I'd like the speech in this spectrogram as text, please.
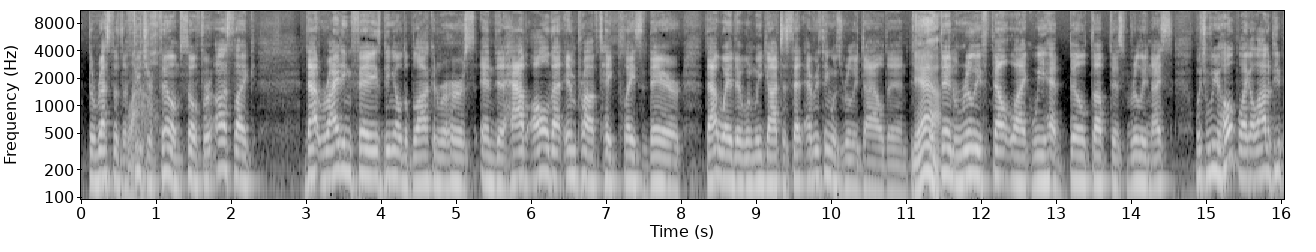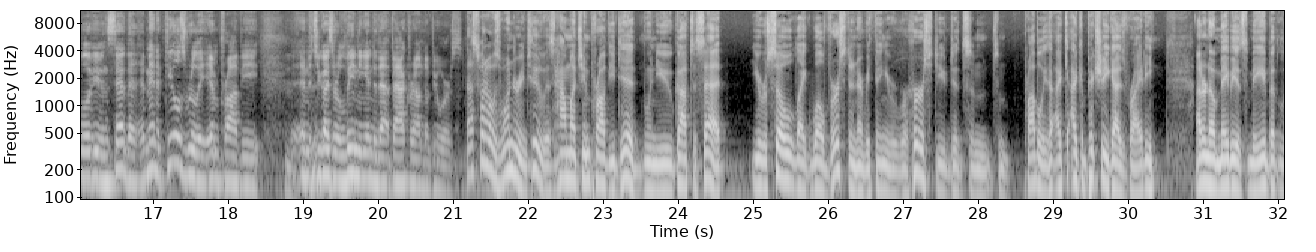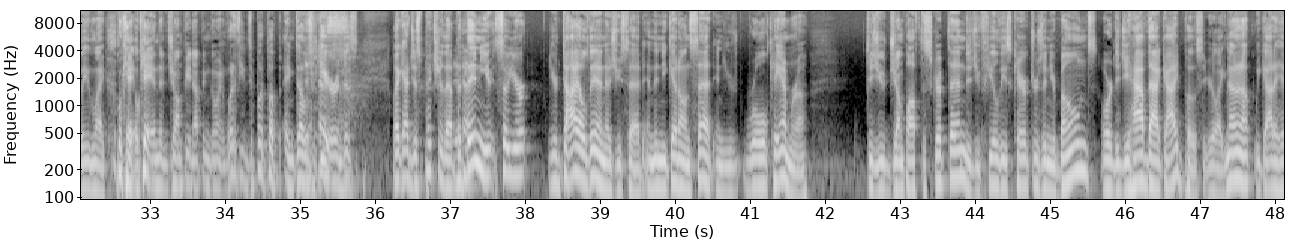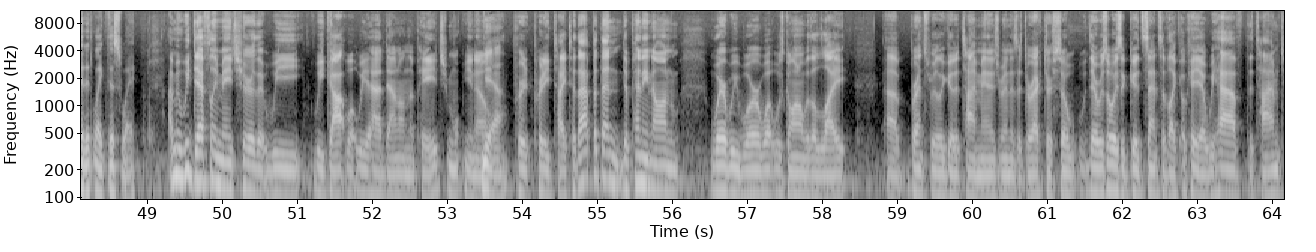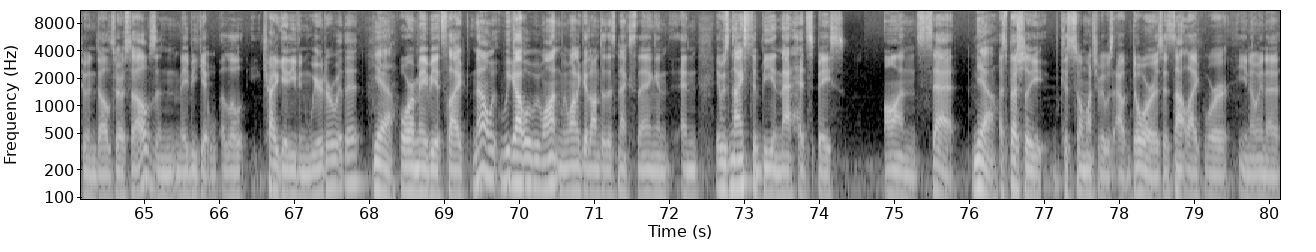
the rest of the feature film. So for us, like, that writing phase, being able to block and rehearse, and to have all that improv take place there, that way that when we got to set, everything was really dialed in. Yeah. But then really felt like we had built up this really nice, which we hope, like a lot of people have even said that, man, it feels really improv and that you guys are leaning into that background of yours. That's what I was wondering too, is how much improv you did when you got to set. You were so like well versed in everything. You were rehearsed. You did some some probably. I, I could picture you guys writing. I don't know. Maybe it's me, but lean like okay, okay, and then jumping up and going. What if you put up and goes here and just like I just picture that. But then you so you're you're dialed in as you said, and then you get on set and you roll camera. Did you jump off the script then? Did you feel these characters in your bones, or did you have that guidepost that you're like, no, no, no, we got to hit it like this way? I mean, we definitely made sure that we we got what we had down on the page. You know, Yeah. pretty pretty tight to that. But then, depending on where we were, what was going on with the light, Uh, Brent's really good at time management as a director, so there was always a good sense of like, okay, yeah, we have the time to indulge ourselves and maybe get a little, try to get even weirder with it. Yeah. Or maybe it's like, no, we got what we want and we want to get on to this next thing, and and it was nice to be in that headspace on set. Yeah. Especially because so much of it was outdoors. It's not like we're you know in a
